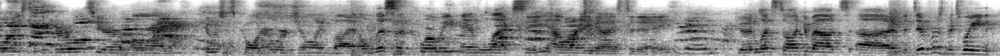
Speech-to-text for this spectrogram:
boys to the girls here on Coach's Corner, we're joined by Alyssa, Chloe, and Lexi. How are you guys today? Good. Good. Let's talk about uh, the difference between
